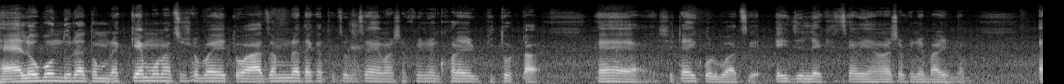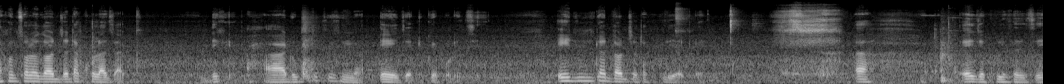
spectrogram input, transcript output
হ্যালো বন্ধুরা, তোমরা কেমন আছো সবাই? তো আজ আমরা দেখাতে চলছে এমার শাফিনের ঘরের ভিতরটা। হ্যাঁ সেটাই করব আজকে। এই যে লিখেছি আমি এমার শাফিনের বাড়ির নাম। এখন চলো দরজাটা খোলা যাক। দেখি হ্যাঁ ঢুকতেছিস না? এই যে, ঢুকে পড়েছি। এই রুমটার দরজাটা খুলি আগে। এই যে খুলে ফেলছি।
